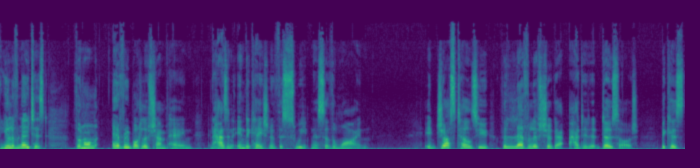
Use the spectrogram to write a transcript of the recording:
You'll have noticed that on every bottle of champagne it has an indication of the sweetness of the wine. It just tells you the level of sugar added at dosage, because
